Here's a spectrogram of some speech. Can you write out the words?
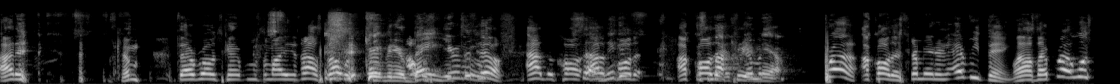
I didn't. some- that roach came from somebody's house. So I was Came in here banging as too. hell. I had to call. What's up, I had to call niggas? it. I called it. now. Bruh, I called the exterminator and everything. I was like, bro, what's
